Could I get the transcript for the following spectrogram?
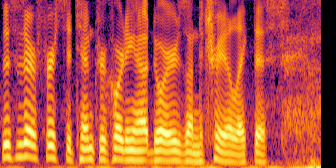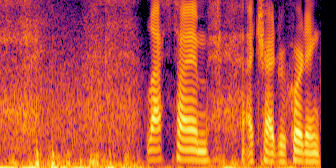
This is our first attempt recording outdoors on a trail like this. Last time I tried recording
